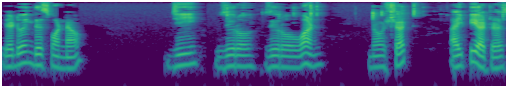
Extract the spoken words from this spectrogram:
We are doing this one now. G001 no shut IP address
